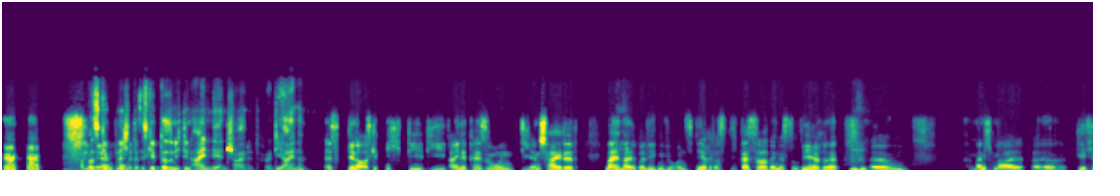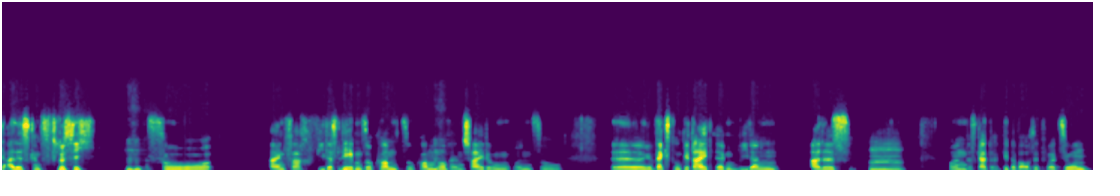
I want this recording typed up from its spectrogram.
Aber es gibt, nicht, es gibt also nicht den einen, der entscheidet, die eine. Es, genau, es gibt nicht die, die eine Person, die entscheidet. Manchmal mhm. überlegen wir uns, wäre das nicht besser, wenn es so wäre. Mhm. Ähm, manchmal äh, geht hier alles ganz flüssig, mhm. so einfach wie das Leben so kommt. So kommen mhm. auch Entscheidungen und so äh, wächst und gedeiht irgendwie dann alles. Mm, und es gab, gibt aber auch Situationen,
